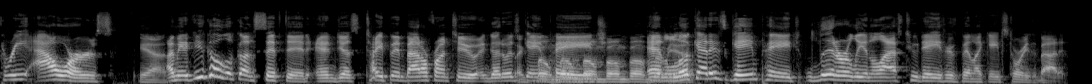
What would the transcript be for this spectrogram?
three hours. Yeah. I mean, if you go look on Sifted and just type in Battlefront 2 and go to its Like game boom, boom, page boom, boom, boom, and yeah. look at its game page, literally in the last two days, there's been like eight stories about it.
